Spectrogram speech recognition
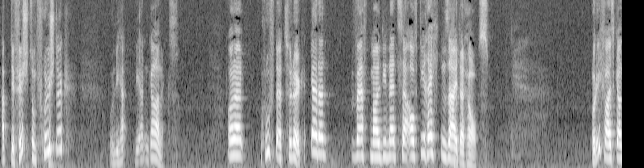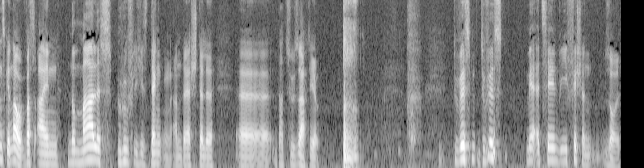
habt ihr Fisch zum Frühstück? Und die, die hatten gar nichts. Und dann ruft er zurück, ja, dann werft mal die Netze auf die rechten Seite raus. Und ich weiß ganz genau, was ein normales berufliches Denken an der Stelle äh, dazu sagt. Hier, Du willst, du willst mir erzählen, wie ich fischen soll,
